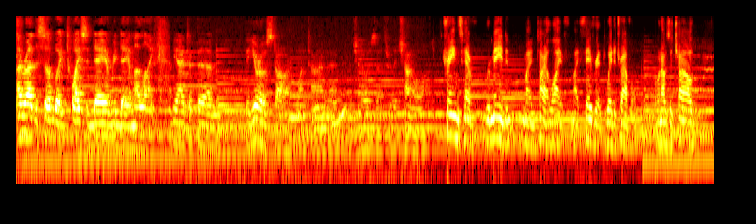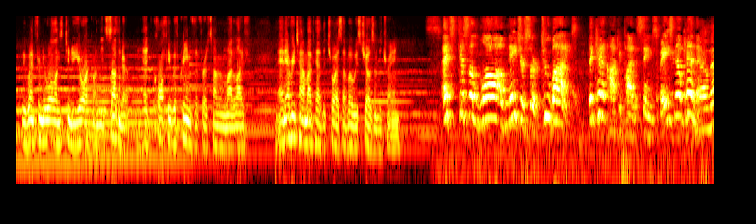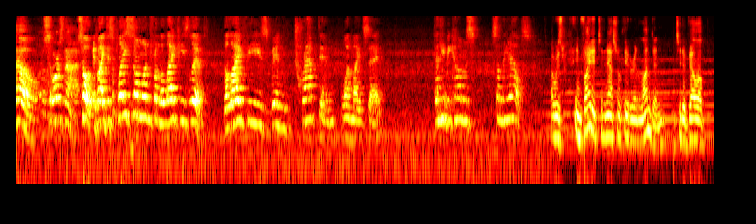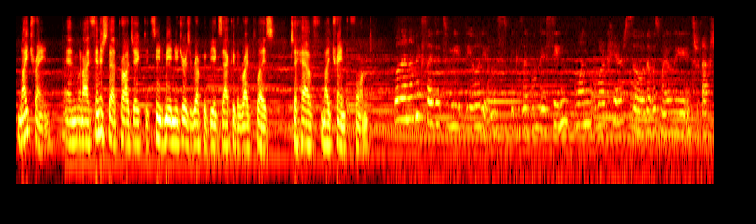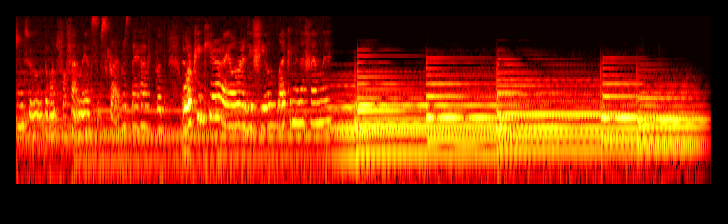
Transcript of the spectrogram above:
I ride the subway twice a day, every day of my life. Yeah, I took the the Eurostar one time, that, which goes uh, through the channel. Trains have remained in my entire life my favorite way to travel. When I was a child, we went from New Orleans to New York on the Southerner. I had coffee with cream for the first time in my life. And every time I've had the choice, I've always chosen the train. It's just a law of nature, sir. Two bodies. They can't occupy the same space, now can they? Well, no, of course not. So, if I displace someone from the life he's lived, the life he's been trapped in, one might say, then he becomes something else. I was invited to the National Theatre in London to develop Night Train. And when I finished that project, it seemed to me New Jersey Rep would be exactly the right place to have Night Train performed. Well, and I'm excited to meet the audience because I've only seen one work here, so that was my only introduction to the wonderful family of subscribers they have. But working here, I already feel like I'm in a family.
